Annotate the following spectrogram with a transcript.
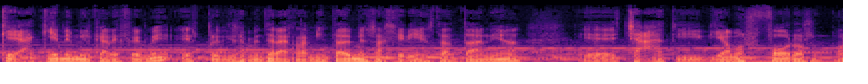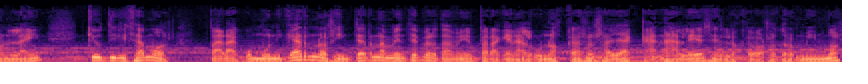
que aquí en Emilcar FM es precisamente la herramienta de mensajería instantánea, eh, chat y digamos foros online que utilizamos para comunicarnos internamente, pero también para que en algunos casos haya canales en los que vosotros mismos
